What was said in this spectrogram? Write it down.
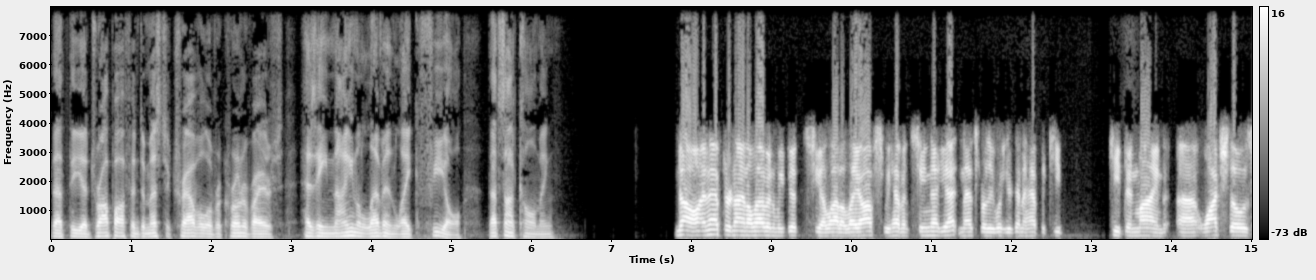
that the uh, drop off in domestic travel over coronavirus has a 9/11 like feel. That's not calming. No, and after 9/11, we did see a lot of layoffs. We haven't seen that yet, and that's really what you're going to have to keep keep in mind. Uh, watch those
